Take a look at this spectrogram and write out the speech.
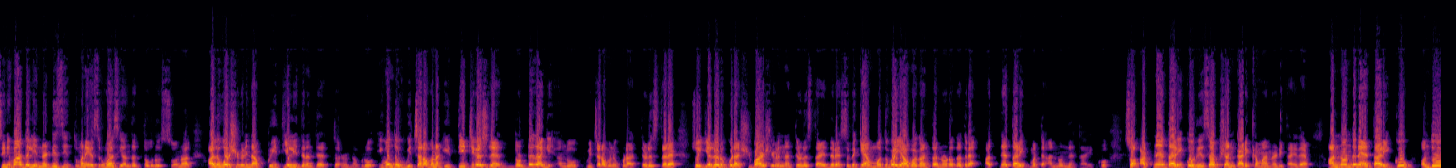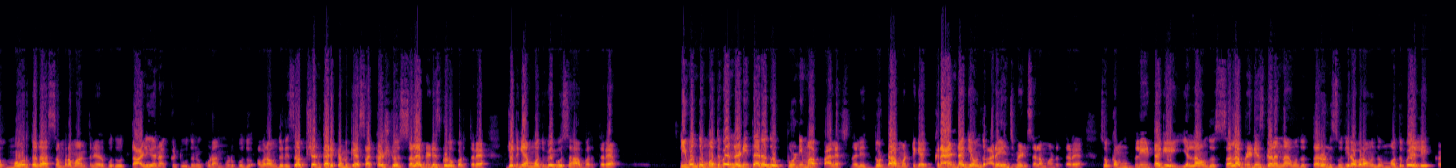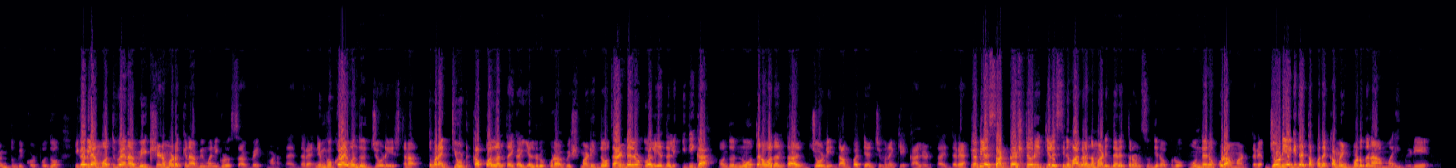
ಸಿನಿಮಾದಲ್ಲಿ ನಟಿಸಿ ತುಂಬಾನೇ ಹೆಸರುವಾಸಿ ಅಂದಂತವರು ಸೋನಾಲ್. ಹಲವು ವರ್ಷಗಳಿಂದ ಪ್ರೀತಿಯಲ್ಲಿ ಇದ್ದರಂತೆ ತರುಣ್ ಅವರು. ಈ ಒಂದು ವಿಚಾರವನ್ನ ಇತ್ತೀಚೆಗಷ್ಟೇ ದೊಡ್ಡದಾಗಿ ಒಂದು ವಿಚಾರವನ್ನು ಕೂಡ ತಿಳಿಸ್ತಾರೆ. ಸೊ ಎಲ್ಲರೂ ಕೂಡ ಶುಭಾಶಯಗಳನ್ನ ತಿಳಿಸ್ತಾ ಇದ್ದಾರೆ. ಸದ್ಯಕ್ಕೆ ಮದುವೆ ಯಾವಾಗ ಅಂತ ನೋಡೋದಾದ್ರೆ ಹತ್ತನೇ ತಾರೀಕು ಮತ್ತೆ ಹನ್ನೊಂದನೇ ತಾರೀಕು ಸೊ ಹತ್ತನೇ ತಾರೀಕು ರಿಸೆಪ್ಷನ್ ಕಾರ್ಯಕ್ರಮ ನಡೀತಾ ಇದೆ. ಹನ್ನೊಂದನೇ ತಾರೀಕು ಒಂದು ಮುಹೂರ್ತದ ಸಂಭ್ರಮ ಅಂತಾನೆ ಹೇಳ್ಬೋದು. ತಾಳಿಯನ್ನ ಕಟ್ಟುವುದನ್ನು ಕೂಡ ನೋಡಬಹುದು ಅವರ ಒಂದು ರಿಸೆಪ್ಷನ್ ಕಾರ್ಯಕ್ರಮಕ್ಕೆ ಸಾಕಷ್ಟು ಸೆಲೆಬ್ರಿಟೀಸ್ಗಳು ಬರ್ತಾರೆ. ಜೊತೆಗೆ ಮದುವೆಗೂ ಸಹ ಬರ್ತಾರೆ. ಈ ಒಂದು ಮದುವೆ ನಡೀತಾ ಇರೋದು ಪೂರ್ಣಿಮಾ ಪ್ಯಾಲೇಸ್ನಲ್ಲಿ ದೊಡ್ಡ ಮಟ್ಟಿಗೆ ಗ್ರ್ಯಾಂಡ್ ಆಗಿ ಒಂದು ಅರೇಂಜ್ಮೆಂಟ್ಸ್ ಎಲ್ಲ ಮಾಡುತ್ತಾರೆ. ಸೊ ಕಂಪ್ಲೀಟ್ ಆಗಿ ಎಲ್ಲ ಒಂದು ಸೆಲೆಬ್ರಿಟೀಸ್ ಗಳನ್ನ ಒಂದು ತರುಣ್ ಸುಧೀರ್ ಅವರ ಒಂದು ಮದುವೆಯಲ್ಲಿ ಕಣ್ ತುಂಬಿಕೊಳ್ಬಹುದು ಈಗಾಗಲೇ ಮದುವೆನ ವೀಕ್ಷಣೆ ಮಾಡೋಕೆ ಅಭಿಮಾನಿಗಳು ಸಹ ವೇಟ್ ಮಾಡ್ತಾ ಇದ್ದಾರೆ. ನಿಮ್ಗೂ ಕೂಡ ಈ ಒಂದು ಜೋಡಿ ಇಷ್ಟನ ತುಂಬಾನೇ ಕ್ಯೂಟ್ ಕಪಲ್ ಅಂತ ಈಗ ಎಲ್ಲರೂ ಕೂಡ ವಿಶ್ ಮಾಡಿದ್ದು. ಸ್ಯಾಂಡಲ್ವುಡ್ ವಲಯದಲ್ಲಿ ಇದೀಗ ಒಂದು ನೂತನವಾದಂತಹ ಜೋಡಿ ದಾಂಪತ್ಯ ಜೀವನಕ್ಕೆ ಕಾಲಿಡ್ತಾ ಇದ್ದಾರೆ. ಈಗಾಗಲೇ ಸಾಕಷ್ಟು ರೀತಿಯಲ್ಲಿ ಸಿನಿಮಾಗಳನ್ನ ಮಾಡಿದ್ದಾರೆ ತರುಣ್ ಸುಧೀರ್ ಅವರು. ಮುಂದೆನೂ ಕೂಡ ಮಾಡ್ತಾರೆ. ಜೋಡಿಯಾಗಿದೆ ತಪ್ಪದೆ ಕಮೆಂಟ್ ಮಾಡೋದನ್ನ ಮರಿಬೇಡಿ.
